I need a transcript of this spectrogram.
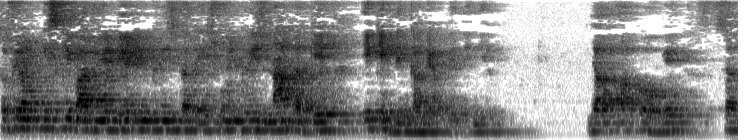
तो फिर हम इसके बाद जो ये डेट इंक्रीज कर रहे हैं, इसको इंक्रीज ना करके एक एक दिन का गैप दे देंगे। या आप कहोगे, सर,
